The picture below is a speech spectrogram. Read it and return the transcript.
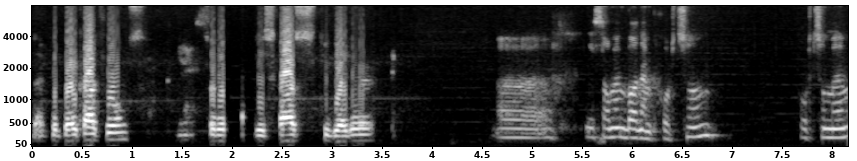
like the breakout rooms. Yes. So they can discuss together. Ես ամեն բան եմ փորձում, փորձում եմ,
